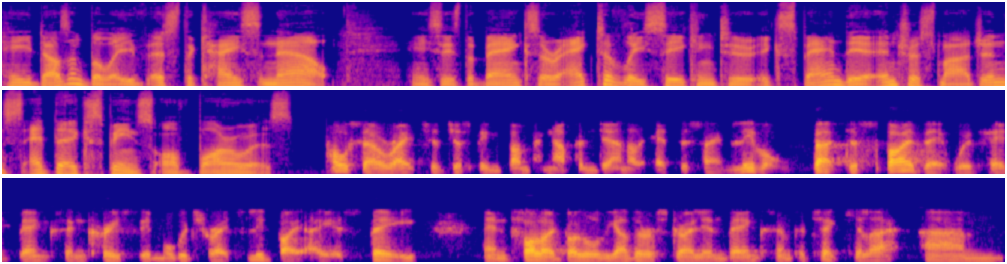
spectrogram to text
he doesn't believe it's the case now. He says the banks are actively seeking to expand their interest margins at the expense of borrowers. Wholesale rates have just been bumping up and down at the same level. But despite that, we've had banks increase their mortgage rates led by ASB and followed by all the other Australian banks in particular um,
